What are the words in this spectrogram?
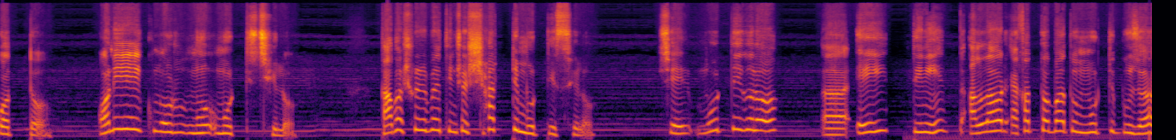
করত। অনেক মূর- মূর্তি ছিল। কাবা শরীফে তিনশো ষাটটি মূর্তি ছিল। সেই মূর্তিগুলো এই তিনি আল্লাহর একাত্মবাদ ও মূর্তি পূজা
